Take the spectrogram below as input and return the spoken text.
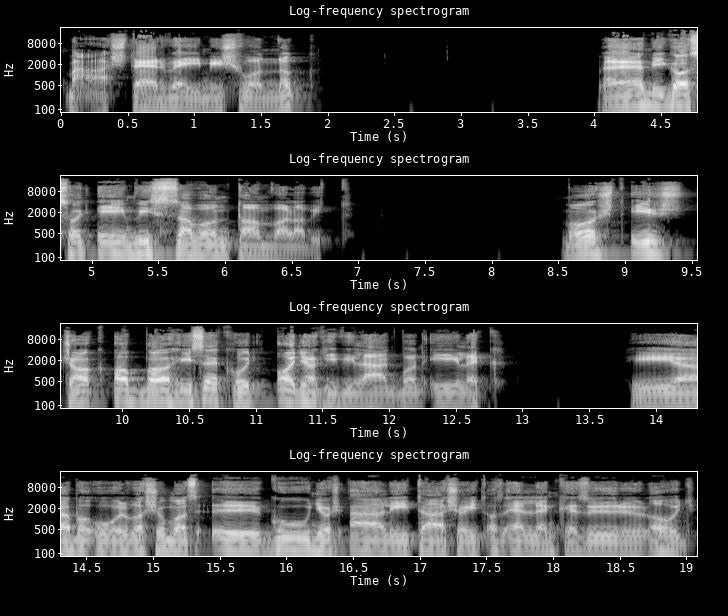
más terveim is vannak. Nem igaz, hogy én visszavontam valamit. Most is csak abban hiszek, hogy anyagi világban élek. Hiába olvasom az ő gúnyos állításait az ellenkezőről, ahogy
